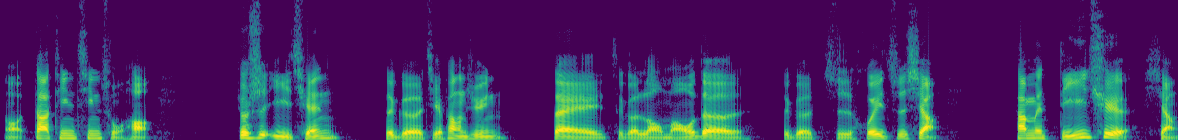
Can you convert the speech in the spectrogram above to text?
哦，大家听清楚哈，就是以前这个解放军。在这个老毛的这个指挥之下，他们的确想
